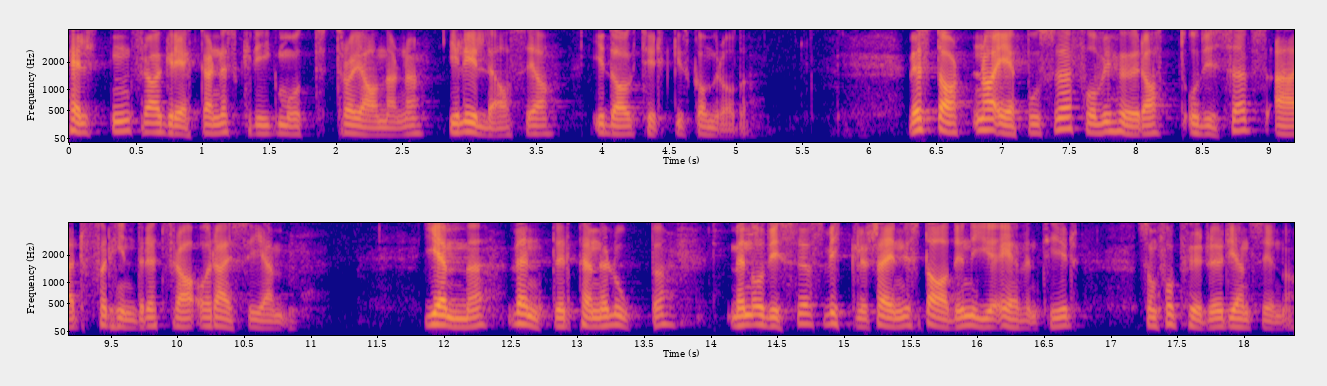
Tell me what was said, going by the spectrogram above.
Helten fra grekernes krig mot trojanerne i Lille-Asia, i dag tyrkisk område. Ved starten av eposet får vi høre at Odyssevs er forhindret fra å reise hjem. Hjemme venter Penelope, men Odyssevs vikler seg inn i stadig nye eventyr som forpurrer gjensynet.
